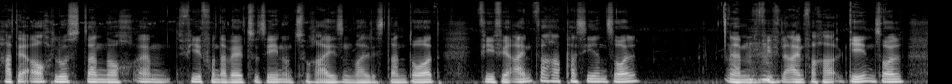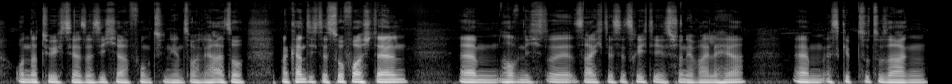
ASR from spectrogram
hat er auch Lust, dann noch ähm, viel von der Welt zu sehen und zu reisen, weil es dann dort viel, viel einfacher passieren soll, ähm, mhm. viel, viel einfacher gehen soll und natürlich sehr, sehr sicher funktionieren soll. Ja, also man kann sich das so vorstellen, ähm, hoffentlich äh, sage ich das jetzt richtig, ist schon eine Weile her. Ähm, es gibt sozusagen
